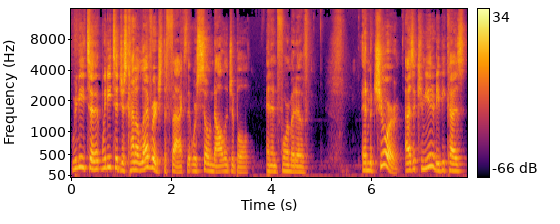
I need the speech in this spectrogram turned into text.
we need to we need to just kind of leverage the fact that we're so knowledgeable and informative and mature as a community because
